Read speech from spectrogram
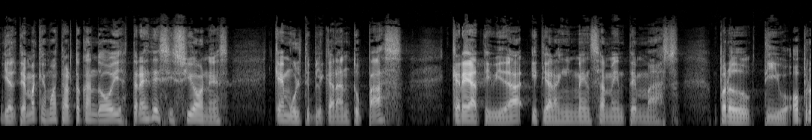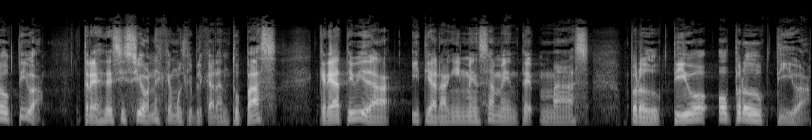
Y el tema que vamos a estar tocando hoy es tres decisiones que multiplicarán tu paz, creatividad y te harán inmensamente más productivo o productiva. Tres decisiones que multiplicarán tu paz, creatividad y te harán inmensamente más productivo o productiva.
